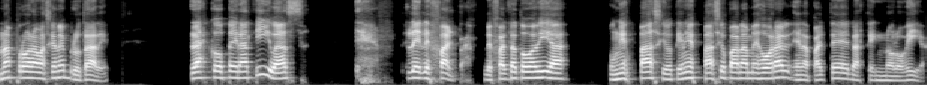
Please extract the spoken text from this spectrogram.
unas programaciones brutales. Las cooperativas les le falta, les falta todavía un espacio, tiene espacio para mejorar en la parte de las tecnologías.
